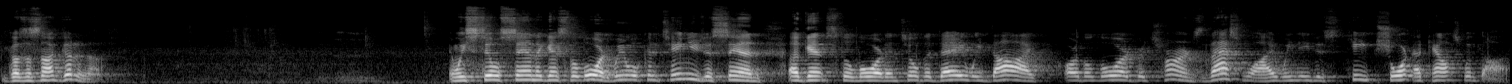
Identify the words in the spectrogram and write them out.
because it's not good enough. And we still sin against the Lord. We will continue to sin against the Lord until the day we die or the Lord returns. That's why we need to keep short accounts with God.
